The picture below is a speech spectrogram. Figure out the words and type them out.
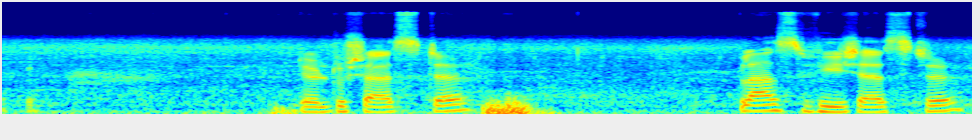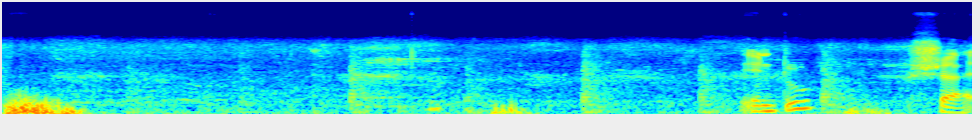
okay. Del 2 psi star plus v psi star into psi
